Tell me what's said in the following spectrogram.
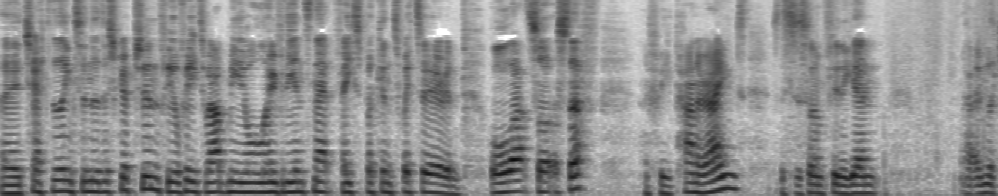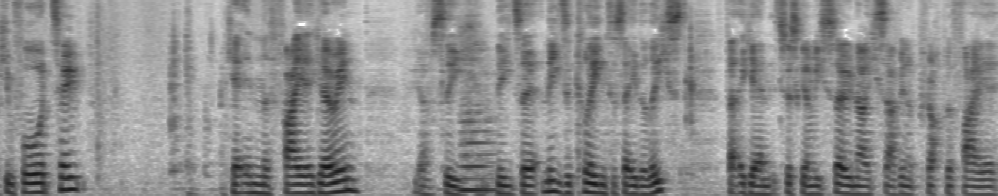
Uh, check the links in the description. Feel free to add me all over the internet, Facebook and Twitter, and all that sort of stuff. If we pan around, this is something again that I'm looking forward to. Getting the fire going. Obviously needs a needs a clean to say the least. But again, it's just going to be so nice having a proper fire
